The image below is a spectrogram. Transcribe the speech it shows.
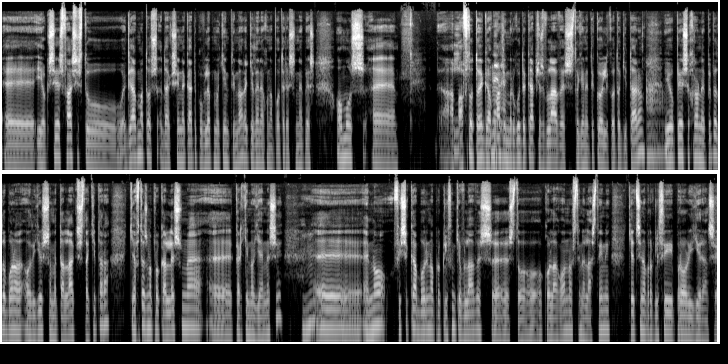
Ε, οι οξύες φάσεις του εγκάβματος, εντάξει, είναι κάτι που βλέπουμε εκείνη την ώρα και δεν έχουν απότερες συνέπειες. Όμως, ε, από αυτό το έγκαυμα ναι, ναι. δημιουργούνται κάποιες βλάβες στο γενετικό υλικό των κυτάρων, οι οποίες σε χρόνο επίπεδο μπορούν να οδηγήσουν σε μεταλλάξεις στα κύτταρα και αυτές να προκαλέσουν ε, καρκινογενεση ε, ενώ φυσικά μπορεί να προκληθούν και βλάβες ε, στο κολαγόνο, στην ελαστίνη και έτσι να προκληθεί πρόορη γύρανση.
